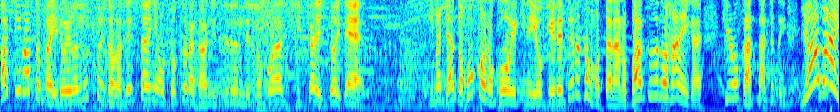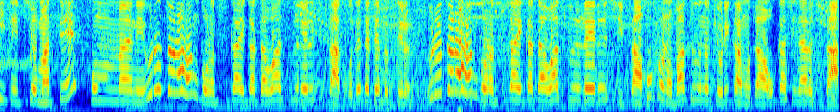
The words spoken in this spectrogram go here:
足場とかいろいろ塗っといた方が絶対にお得な感じするんでそこはしっかりしといて。今ちゃんと矛の攻撃で避けれてると思ったらあの爆風の範囲が広かった。ちょっとやばいってちょ待って。ほんまにウルトラハンコの使い方忘れるしさここ絶対潜伏してる。ウルトラハンコの使い方忘れるしさ矛の爆風の距離感もさおかしなるしさ。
